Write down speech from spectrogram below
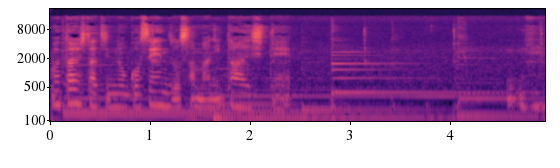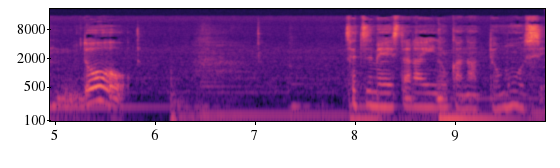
私たちのご先祖様に対してどう説明したらいいのかなって思うし。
